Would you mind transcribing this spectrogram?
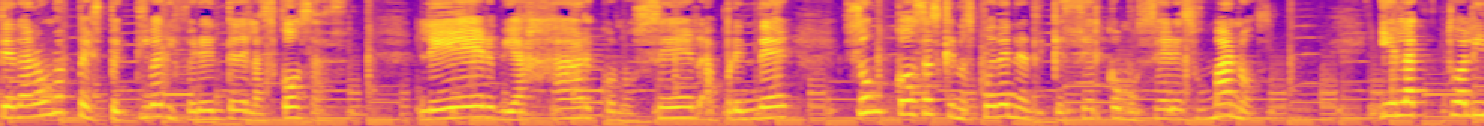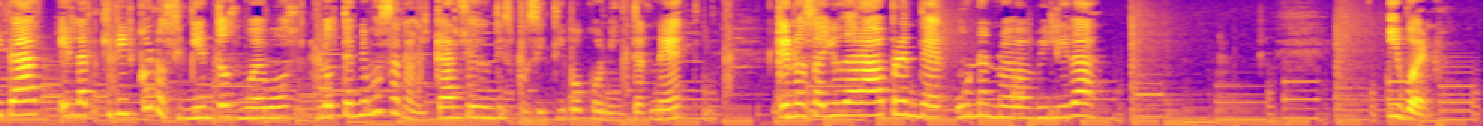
te dará una perspectiva diferente de las cosas. Leer, viajar, conocer, aprender son cosas que nos pueden enriquecer como seres humanos. Y en la actualidad, el adquirir conocimientos nuevos lo tenemos al alcance de un dispositivo con internet que nos ayudará a aprender una nueva habilidad. Y bueno,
